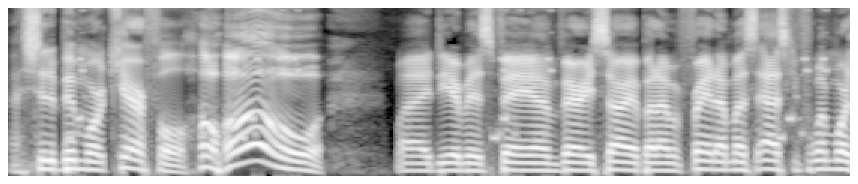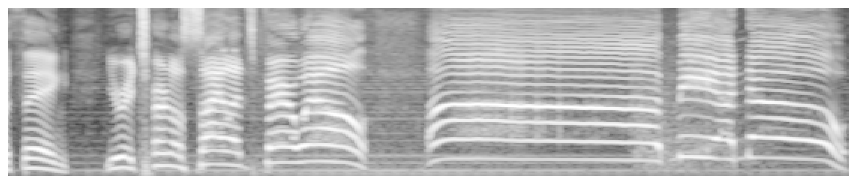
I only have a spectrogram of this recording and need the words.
I should have been more careful. Ho ho. My dear Miss Fey, I'm very sorry, but I'm afraid I must ask you for one more thing. Your eternal silence. Farewell. Ah, Mia, no.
